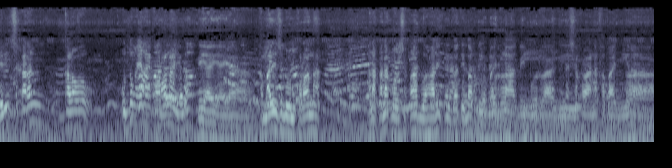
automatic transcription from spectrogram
Jadi sekarang kalau untung enak corona ya bang. Iya iya iya. Kemarin sebelum corona anak-anak baru sekolah dua hari tiba-tiba libur lagi. Libur lagi. Udah sekolah anak kebanjiran. Ah,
